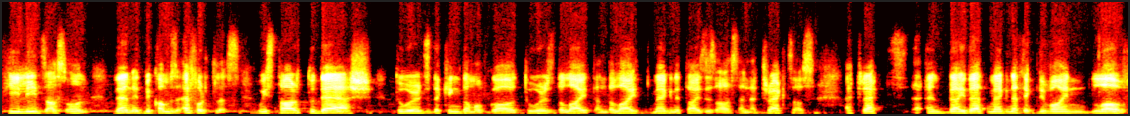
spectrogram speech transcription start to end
he leads us on then it becomes effortless. We start to dash towards the kingdom of God, towards the light, and the light magnetizes us and attracts us, attracts, and by that magnetic divine love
